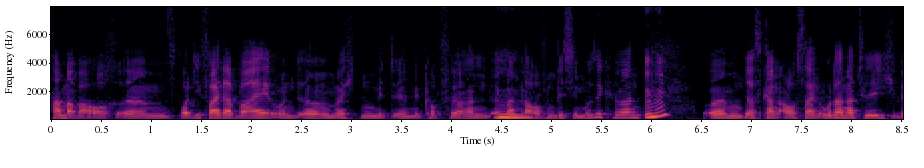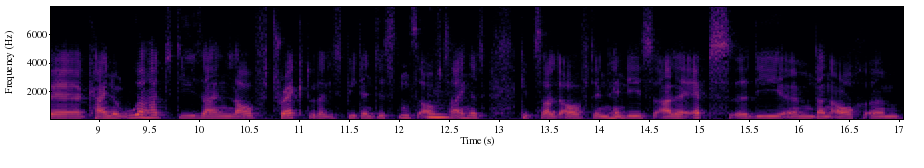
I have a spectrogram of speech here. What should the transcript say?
haben aber auch ähm, Spotify dabei und äh, möchten mit, äh, mit Kopfhörern Mhm. äh, beim Laufen ein bisschen Musik hören. Ähm, das kann auch sein. Oder natürlich, wer keine Uhr hat, die seinen Lauf trackt oder die Speed and Distance aufzeichnet, gibt's halt auf den Handys alle Apps, äh, die ähm, dann auch ähm,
